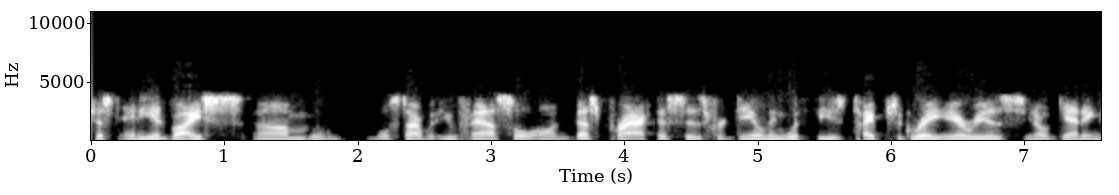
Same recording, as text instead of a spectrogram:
just any advice. Um, we'll start with you, Faisal, on best practices for dealing with these types of gray areas. You know, getting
